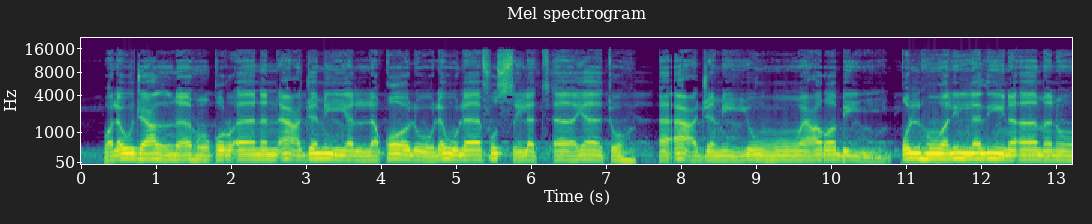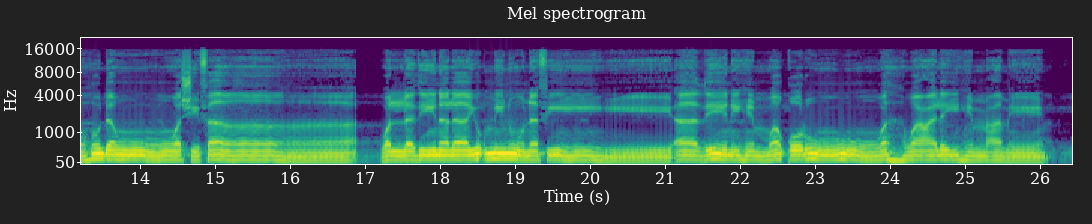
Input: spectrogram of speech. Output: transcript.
ولو جعلناه قرآنا أعجميا لقالوا لولا فصلت آياته أأعجمي وعربي قل هو للذين آمنوا هدى وشفاء والذين لا يؤمنون في آذينهم وقر وهو عليهم عمي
